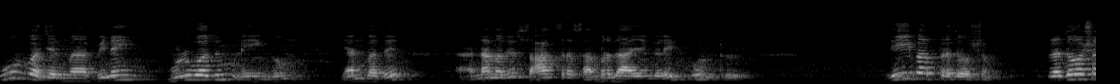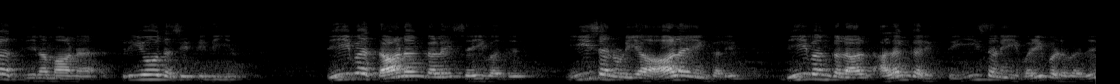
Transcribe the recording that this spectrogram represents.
பூர்வ ஜென்ம வினை முழுவதும் நீங்கும் என்பது நமது சாஸ்திர சம்பிரதாயங்களில் ஒன்று. தீப பிரதோஷம். பிரதோஷ தினமான திரியோதசி திதியில் தீப தானங்களை செய்வது ஈசனுடைய ஆலயங்களில் தீபங்களால் அலங்கரித்து ஈசனை வழிபடுவது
